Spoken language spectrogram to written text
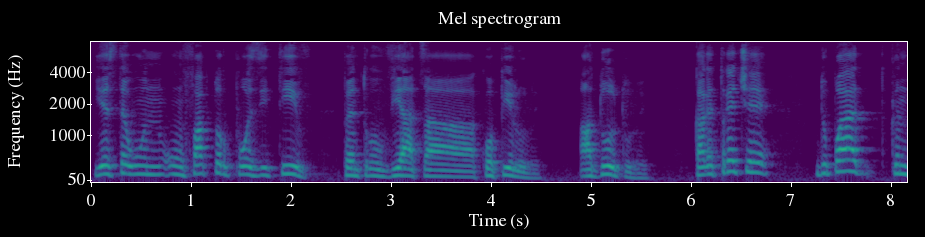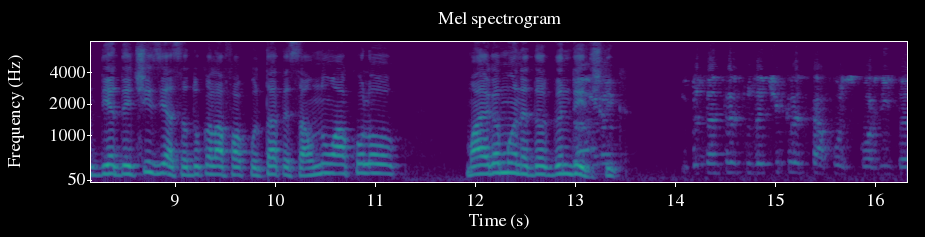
este un, un factor pozitiv pentru viața copilului, adultului, care trece, după aia când e decizia să ducă la facultate sau nu, acolo mai rămâne de gândit, Dar, știi? Eu te întreb tu de ce crezi că a fost pornită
